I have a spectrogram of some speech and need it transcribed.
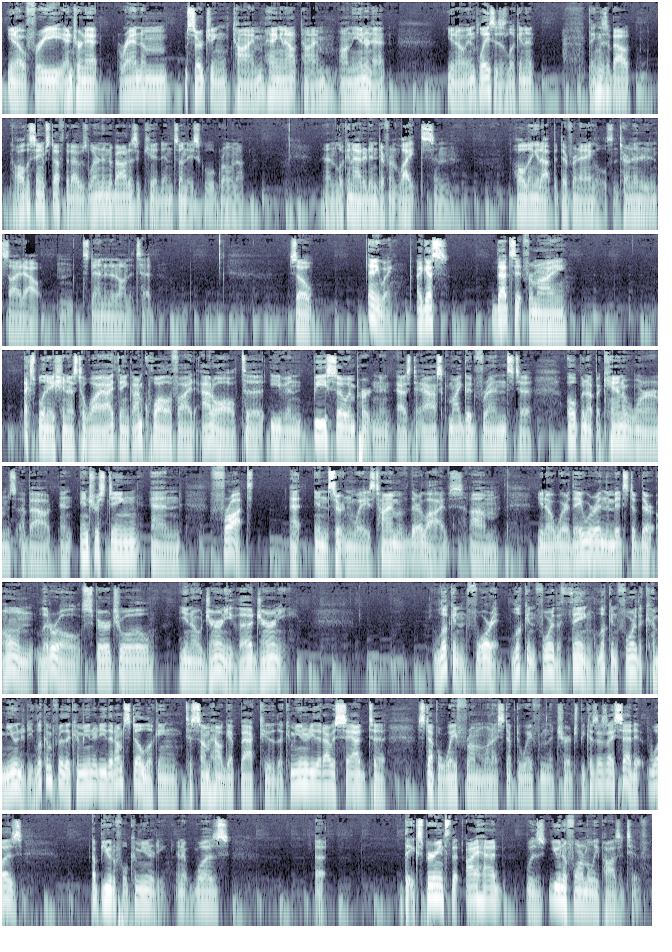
you know, free internet random searching time, hanging out time on the internet, you know, in places looking at things about all the same stuff that I was learning about as a kid in Sunday school growing up. And looking at it in different lights and holding it up at different angles and turning it inside out and standing it on its head. So, anyway, I guess that's it for my explanation as to why I think I'm qualified at all to even be so impertinent as to ask my good friends to open up a can of worms about an interesting and fraught at, in certain ways time of their lives um, you know where they were in the midst of their own literal spiritual you know journey the journey. Looking for it, looking for the thing, looking for the community, looking for the community that I'm still looking to somehow get back to, the community that I was sad to step away from when I stepped away from the church. Because as I said, it was a beautiful community, and it was uh, the experience that I had was uniformly positive.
